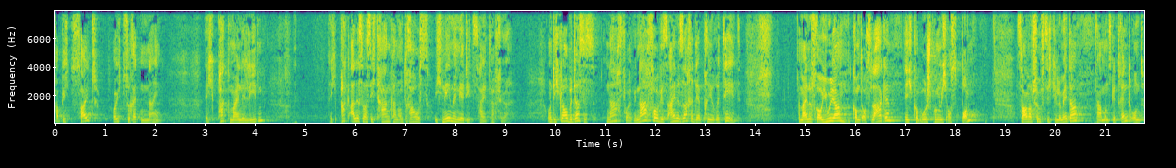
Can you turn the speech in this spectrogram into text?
habe ich Zeit, euch zu retten? Nein. Ich pack meine Lieben, ich pack alles, was ich tragen kann und raus. Ich nehme mir die Zeit dafür. Und ich glaube, das ist Nachfolge. Nachfolge ist eine Sache der Priorität. Meine Frau Julia kommt aus Lage, ich komme ursprünglich aus Bonn. 250 Kilometer haben uns getrennt und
